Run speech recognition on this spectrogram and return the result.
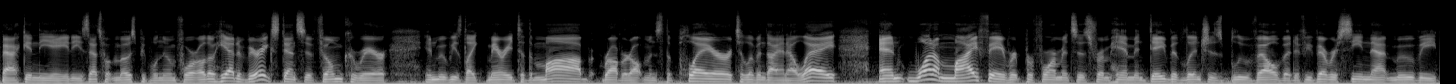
back in the 80s. That's what most people knew him for. Although he had a very extensive film career in movies like Married to the Mob, Robert Altman's The Player, To Live and Die in L.A., and one of my favorite performances from him in David Lynch's Blue Velvet. If you've ever seen that movie,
